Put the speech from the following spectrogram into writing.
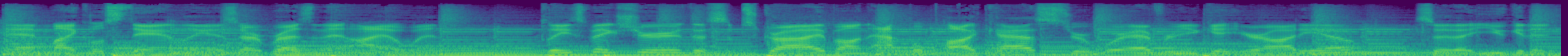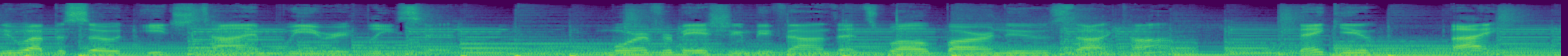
and Michael Stanley is our resident Iowan. Please make sure to subscribe on Apple Podcasts or wherever you get your audio so that you get a new episode each time we release it. More information can be found at 12barnews.com. Thank you. Bye.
